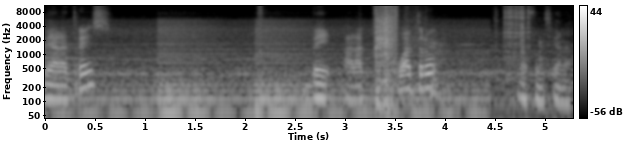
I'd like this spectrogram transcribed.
Ve a la 3. Ve a la 4. No funciona.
